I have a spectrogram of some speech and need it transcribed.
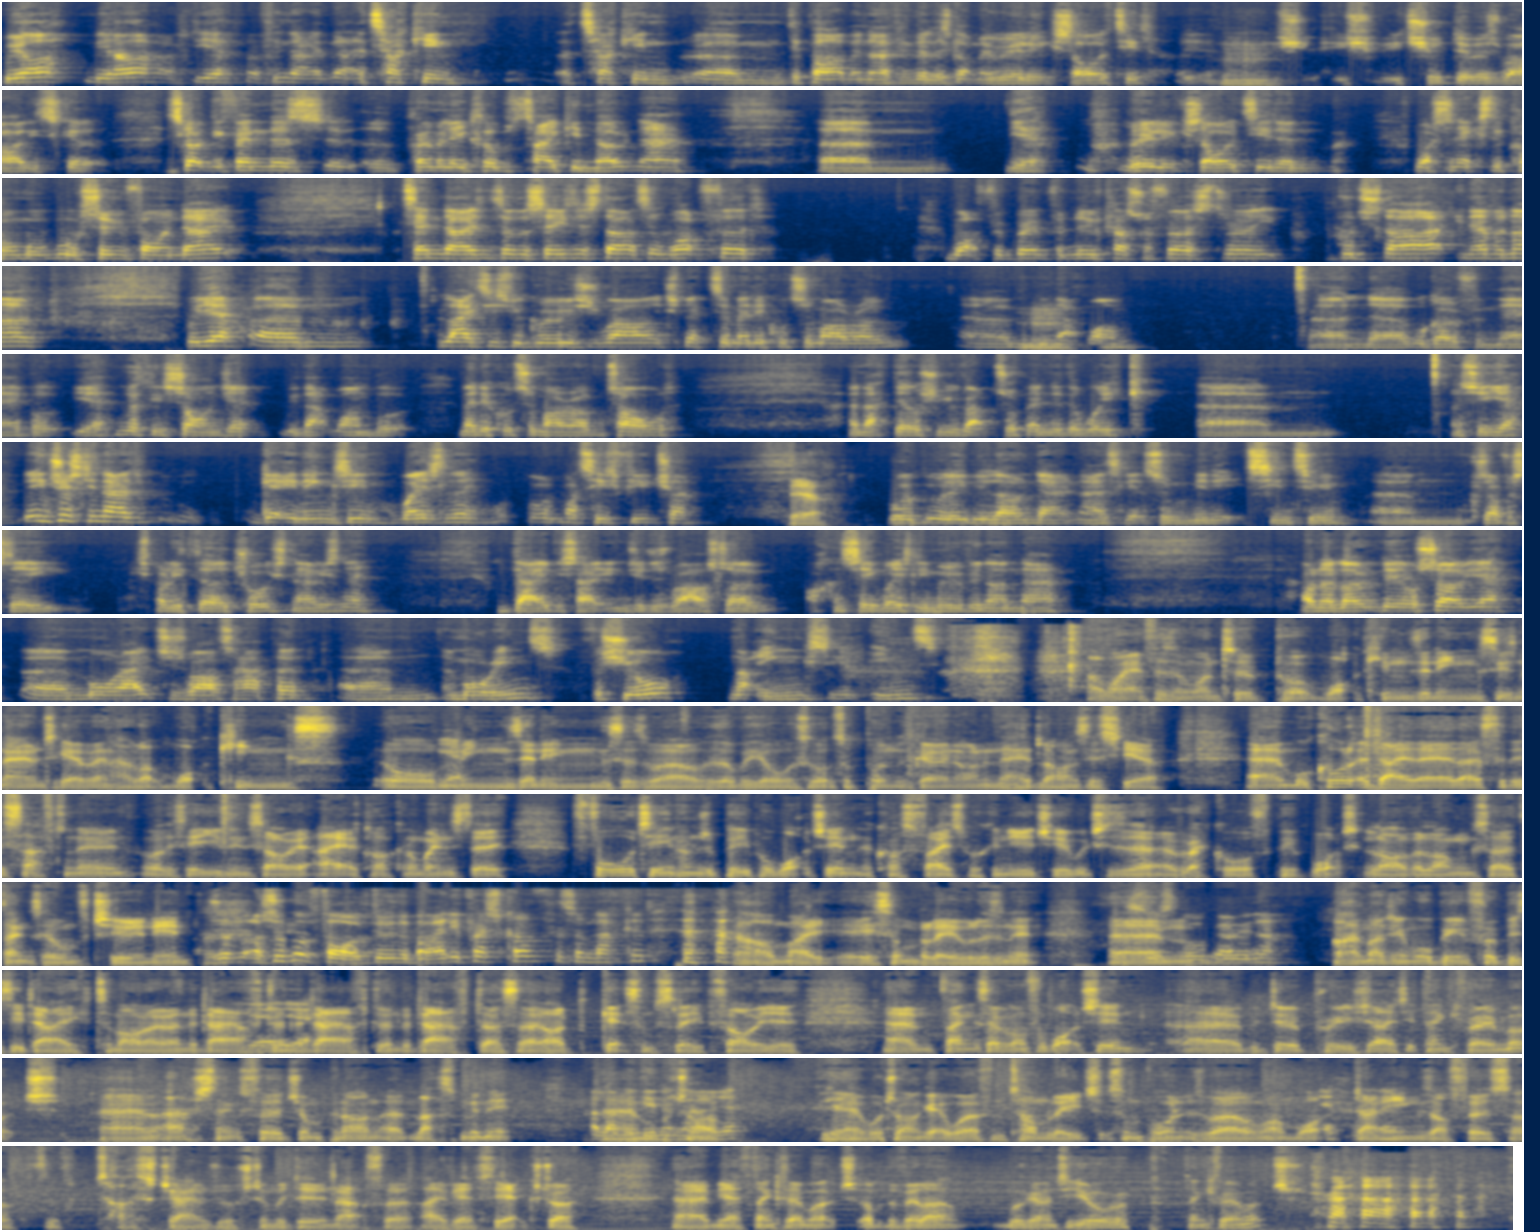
We are, we are. Yeah, I think that, that attacking attacking um, department now for Villa's got me really excited. Mm. It, should, it, should, it, should, do as well. It's got it's got defenders, uh, Premier League clubs taking note now. Um, yeah, really excited. And what's next to come, we'll, we'll soon find out. 10 days until the season starts at Watford. Watford, Brentford, Newcastle, first three. Good start. You never know. But yeah, um, latest with Grealish as well. Expect a medical tomorrow um, mm. with that one. And uh, we'll go from there. But yeah, nothing signed yet with that one. But medical tomorrow, I'm told. And that deal should be wrapped up end of the week. Um, and so yeah, interesting now getting Ings in. Wesley, what's his future? Yeah. Will, will he be loaned out now to get some minutes into him? Because um, obviously he's probably third choice now, isn't he? Davies out injured as well, so I can see Wesley moving on now on a loan deal. So yeah, uh, more outs as well to happen, um, and more ins for sure. Not ings, ins. I'm waiting for someone to put Watkins and Ings' name together and have like Watkins or yep. Mings innings as well. There'll be all sorts of puns going on in the headlines this year. Um, we'll call it a day there though for this afternoon or this evening. Sorry, eight o'clock on Wednesday. Fourteen hundred people watching across Facebook and YouTube, which is a, a, record for people watching live along. So thanks everyone for tuning in. I was, up at five doing the Bailey press conference. I'm knackered. oh mate, it's unbelievable, isn't it? Um, going now. I imagine we'll be in for a busy day tomorrow and the day after yeah, and the day after and the day after. So I'd get some sleep if I were you. Um, thanks everyone for watching. Uh, we do appreciate it. Thank you very much. Um, Ash, thanks for jumping on at last minute. I'll have um, dinner we'll now, yeah? Yeah, we'll try and get a word from Tom Leach at some point as well on what Definitely. Danny Ings offers. So I've tasked James Rushton with doing that for IVFC Extra. Um, yeah, thank you very much. Up the Villa. We're going to Europe. Thank you very much.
